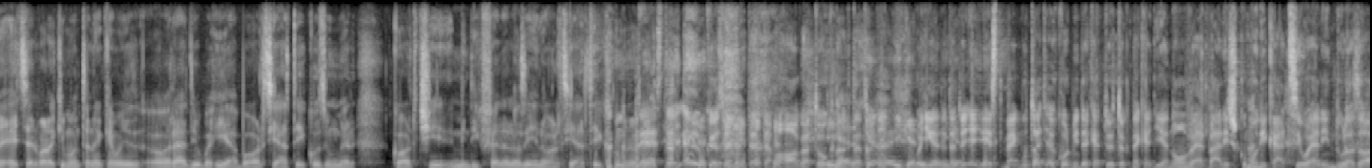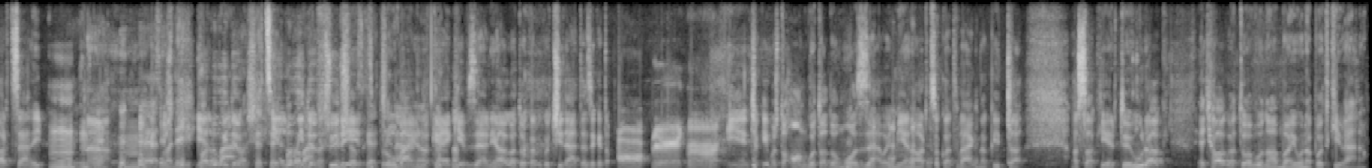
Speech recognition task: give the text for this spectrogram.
egyszer valaki mondta nekem, hogy a rádióban hiába arcjátékozunk, mert Karcsi mindig felel az én arcjátékomra. De ezt előbb közvetítettem a hallgatóknak. Igen, tehát, hogy, igen, hogy, igen, igen, tehát, hogy egyrészt megmutatja, akkor mind a kettőtöknek egy ilyen nonverbális kommunikáció elindul az arcán, így, mm, na, mm. Lehet majd egy paravános, egyszer paravános próbáljanak elképzelni a hallgatók, amikor csinálta ezeket a én csak én most a hangot adom hozzá, hogy milyen arcokat vágnak itt a, a szakértő urak. Egy hallgató a vonalban, jó napot kívánok!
